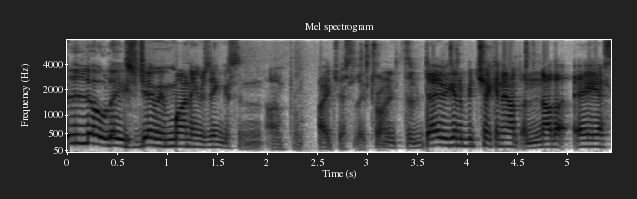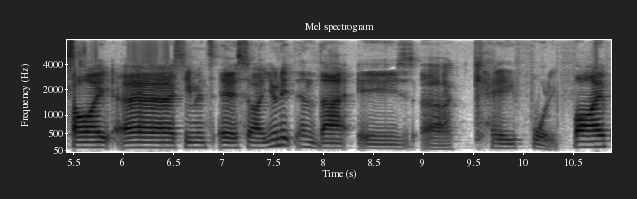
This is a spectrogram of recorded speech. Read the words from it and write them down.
Hello ladies and gentlemen, my name is Ingus and I'm from IGS Electronics. Today we're going to be checking out another ASI, uh, Siemens ASI unit and that is a K45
